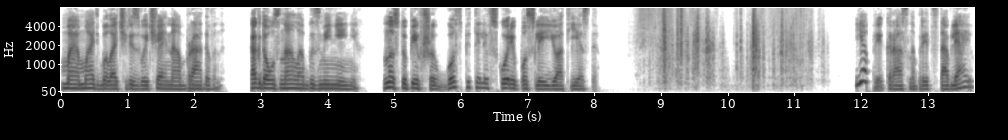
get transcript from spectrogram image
Моя мать была чрезвычайно обрадована, когда узнала об изменениях, наступивших в госпитале вскоре после ее отъезда. Я прекрасно представляю,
